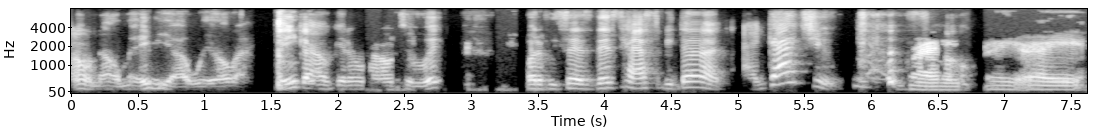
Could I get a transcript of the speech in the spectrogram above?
I don't know, maybe I will. I think I'll get around to it. But if he says this has to be done, I got you. Right, So- right, right.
